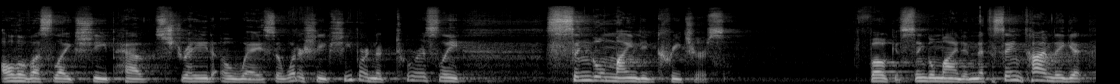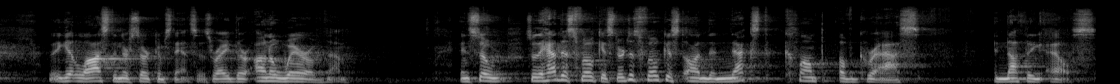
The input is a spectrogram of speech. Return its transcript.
All of us, like sheep, have strayed away. So, what are sheep? Sheep are notoriously single minded creatures, focused, single minded. And at the same time, they get they get lost in their circumstances, right? They're unaware of them. And so, so they have this focus. They're just focused on the next clump of grass and nothing else.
